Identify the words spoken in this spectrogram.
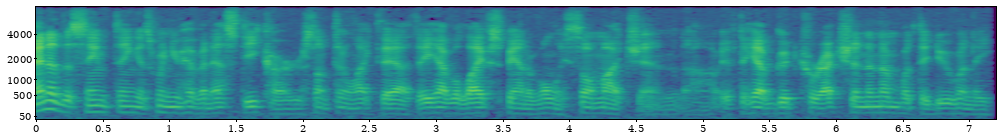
Kind of the same thing as when you have an SD card or something like that. They have a lifespan of only so much, and uh, if they have good correction in them, what they do when they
